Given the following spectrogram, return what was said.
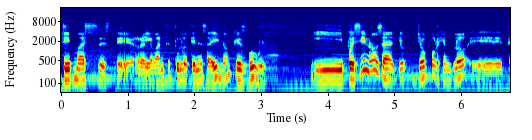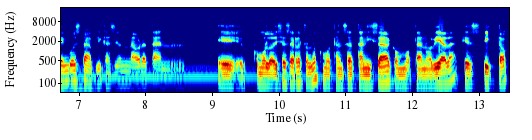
tip más este, relevante tú lo tienes ahí, ¿no? Que es Google. Y pues sí, ¿no? O sea, yo, yo por ejemplo, eh, tengo esta aplicación ahora tan, eh, como lo decía hace rato, ¿no? Como tan satanizada, como tan odiada, que es TikTok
